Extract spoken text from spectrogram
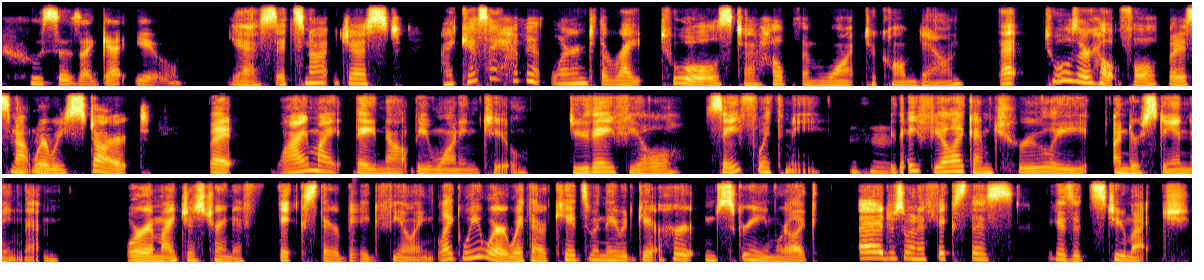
who says, I get you. Yes, it's not just I guess I haven't learned the right tools to help them want to calm down. That tools are helpful, but it's not mm-hmm. where we start. But why might they not be wanting to? Do they feel safe with me? Mm-hmm. Do they feel like I'm truly understanding them? Or am I just trying to fix their big feeling? Like we were with our kids when they would get hurt and scream. We're like, I just want to fix this because it's too much.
